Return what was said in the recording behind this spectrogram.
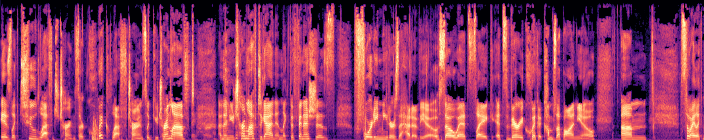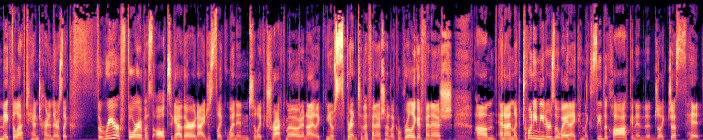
is like two left turns. They're quick left turns. Like you turn left and then you turn left again and like the finish is 40 meters ahead of you. So it's like it's very quick. It comes up on you. Um so i like make the left hand turn and there's like three or four of us all together and i just like went into like track mode and i like you know sprint to the finish and i had like a really good finish. Um and i'm like 20 meters away and i can like see the clock and it had like just hit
